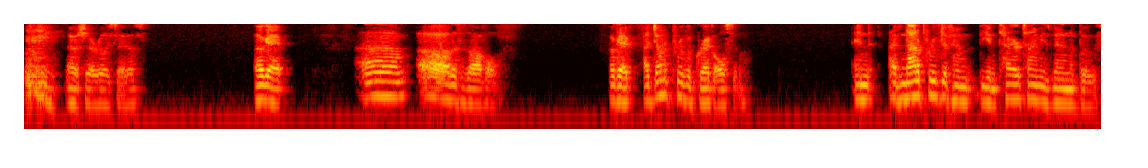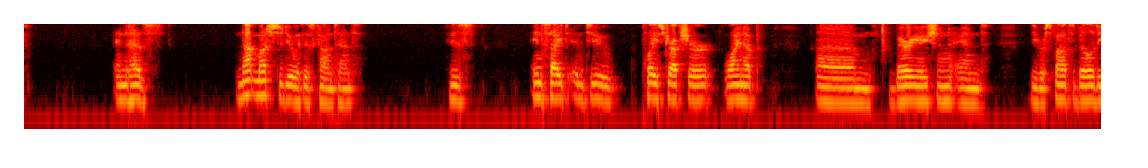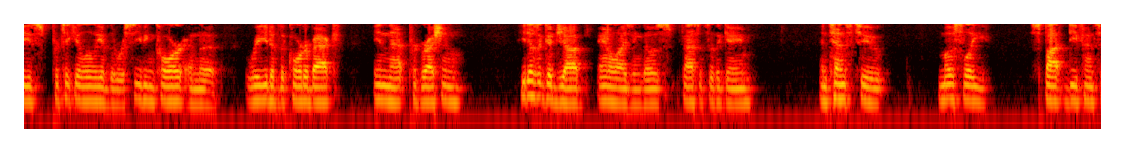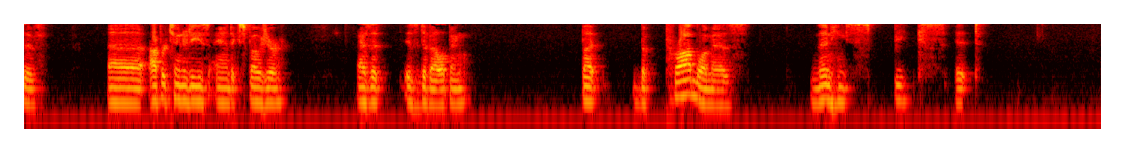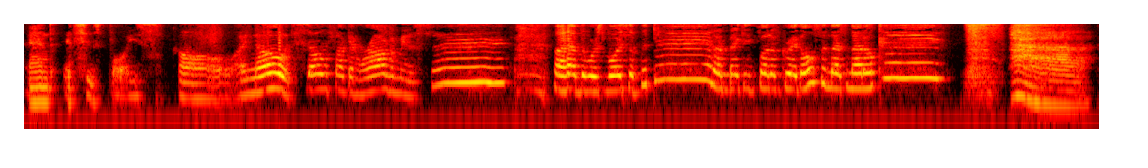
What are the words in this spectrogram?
oh, should I really say this? Okay. Um, oh, this is awful. Okay, I don't approve of Greg Olsen. And I've not approved of him the entire time he's been in the booth. And it has not much to do with his content. His insight into play structure, lineup um, variation, and the responsibilities, particularly of the receiving core and the read of the quarterback in that progression. He does a good job analyzing those facets of the game and tends to mostly spot defensive uh, opportunities and exposure as it is developing. But the problem is then he speaks it. And it's his voice. Oh, I know it's so fucking wrong of me to say. I have the worst voice of the day, and I'm making fun of Greg Olsen. That's not okay.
